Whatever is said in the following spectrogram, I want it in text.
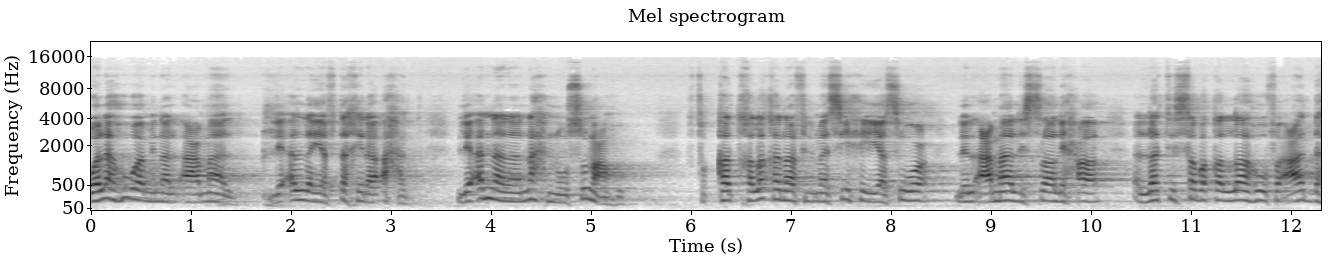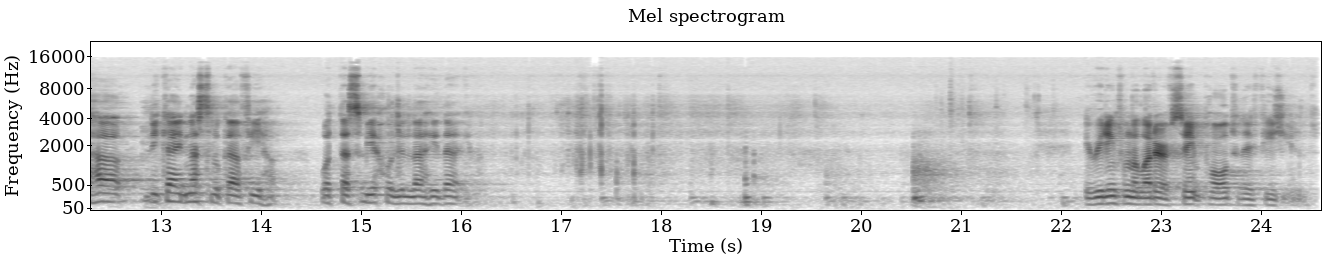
ولا هو من الأعمال لئلا يفتخر أحد لأننا نحن صنعه. فقد خلقنا في المسيح يسوع للأعمال الصالحة التي سبق الله فأعدها لكي نسلك فيها. والتسبيح لله دائما. A reading from the letter of St. Paul to the Ephesians.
